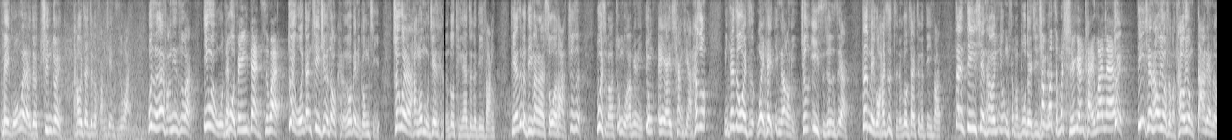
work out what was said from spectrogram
美国未来的军队它会在这个防线之外。为什么在防线之外？因为我如果飞弹之外，对，我一旦进去的时候，可能会被你攻击，所以未来的航空母舰可能都停在这个地方。停在这个地方来说的话，就是。为什么中国要跟你用 AI 枪击啊？他说你在这个位置，我也可以盯得到你，就是意思就是这样。但是美国还是只能够在这个地方。但是第一线他会用什么部队进去？那我怎么驰援台湾呢？对，第一线他会用什么？他会用大量的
